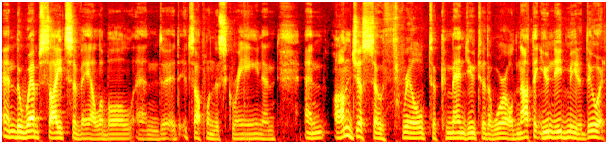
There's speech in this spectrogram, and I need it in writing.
And the website's available, and it, it's up on the screen, and and I'm just so thrilled to commend you to the world. Not that you need me to do it.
